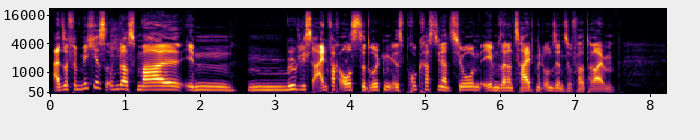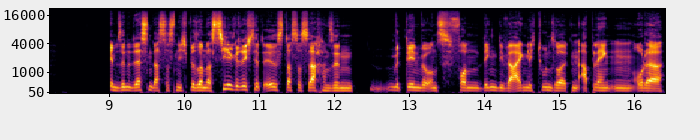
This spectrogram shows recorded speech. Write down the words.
Also für mich ist, um das mal in möglichst einfach auszudrücken, ist Prokrastination eben seine Zeit mit Unsinn zu vertreiben. Im Sinne dessen, dass das nicht besonders zielgerichtet ist, dass das Sachen sind, mit denen wir uns von Dingen, die wir eigentlich tun sollten, ablenken oder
